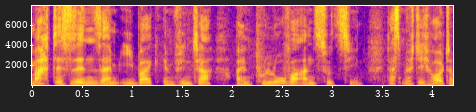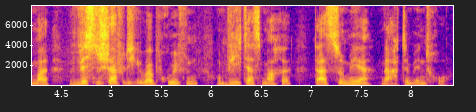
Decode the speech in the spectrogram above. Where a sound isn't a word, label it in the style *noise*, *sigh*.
Macht es Sinn, seinem E-Bike im Winter einen Pullover anzuziehen? Das möchte ich heute mal wissenschaftlich überprüfen und wie ich das mache, dazu mehr nach dem Intro.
